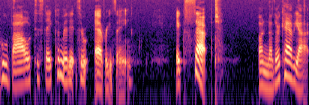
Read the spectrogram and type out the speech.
who vow to stay committed through everything except another caveat.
